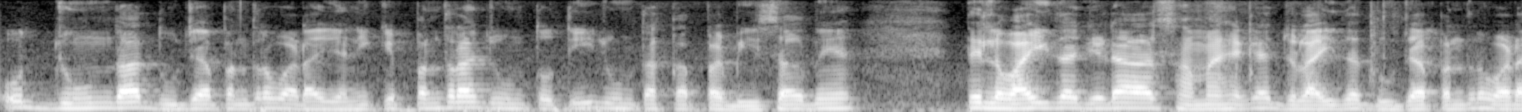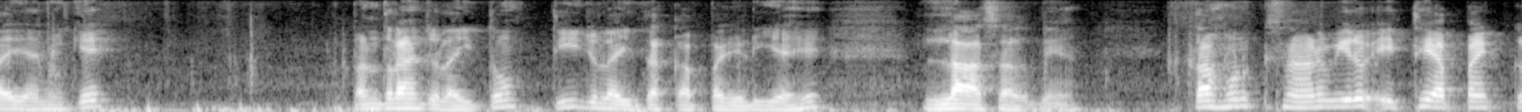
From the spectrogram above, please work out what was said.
ਉਹ ਜੂਨ ਦਾ ਦੂਜਾ ਪੰਦਰਵਾੜਾ ਯਾਨੀ ਕਿ 15 ਜੂਨ ਤੋਂ 30 ਜੂਨ ਤੱਕ ਆਪਾਂ ਬੀਜ ਸਕਦੇ ਹਾਂ। ਤੇ ਲਵਾਈ ਦਾ ਜਿਹੜਾ ਸਮਾਂ ਹੈਗਾ, ਜੁਲਾਈ ਦਾ ਦੂਜਾ ਪੰਦਰਵਾੜਾ ਯਾਨੀ ਕਿ 15 ਜੁਲਾਈ ਤੋਂ 30 ਜੁਲਾਈ ਤੱਕ ਆਪਾਂ ਜਿਹੜੀ ਇਹ ਲਾ ਸਕਦੇ ਹਾਂ। ਤਾਂ ਹੁਣ ਕਿਸਾਨ ਵੀਰੋ, ਇੱਥੇ ਆਪਾਂ ਇੱਕ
